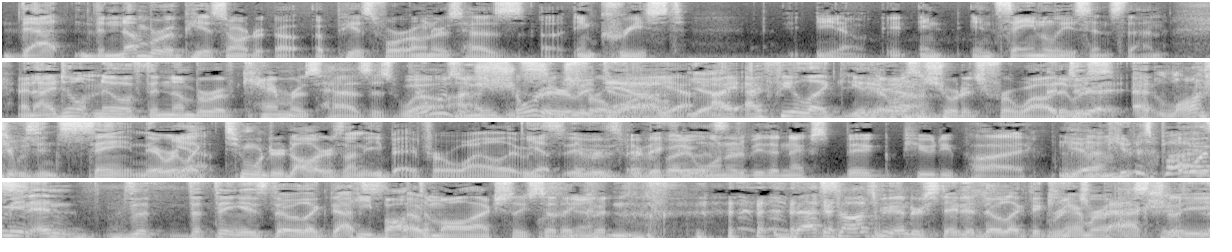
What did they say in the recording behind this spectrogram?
that the number of PS owner, uh, PS4 owners has uh, increased. You know, in, insanely since then, and I don't know if the number of cameras has as well. There was a I mean, shortage for a while. Yeah, Yeah. I, I feel like yeah, there was a shortage for a while. There Dude, was, at, at launch, it was insane. They were Yeah. like two hundred dollars on eBay for a while. It was Yep. it was Everybody ridiculous. wanted to be the next big PewDiePie. yeah. Cutest Oh, I mean, and the the thing is though, like that's he bought them all actually, so they Yeah. couldn't. That's not to be understated though. Like the camera actually,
